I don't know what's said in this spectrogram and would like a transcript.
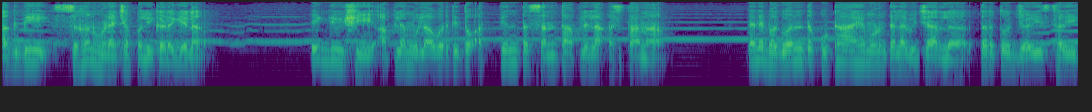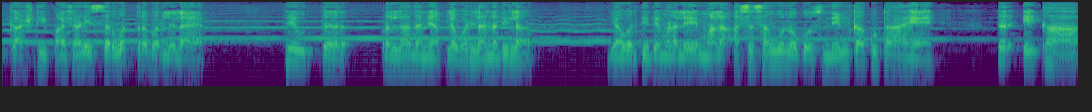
अगदी सहन होण्याच्या पलीकडे गेलं. एक दिवशी आपल्या मुलावरती तो अत्यंत संतापलेला असताना त्याने भगवंत कुठं आहे म्हणून त्याला विचारलं तर तो जळी स्थळी काष्ठी पाषाणी सर्वत्र भरलेला आहे. हे उत्तर प्रल्हादाने आपल्या वडिलांना दिलं. यावरती ते म्हणाले मला असं सांगू नकोस नेमका कुठं आहे? तर एका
